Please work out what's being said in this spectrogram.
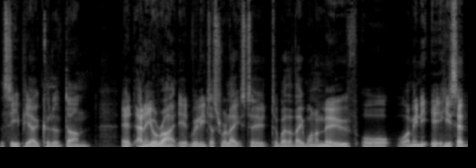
the CPO could have done it, and you're right. It really just relates to, to whether they want to move or, or I mean, he, he said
